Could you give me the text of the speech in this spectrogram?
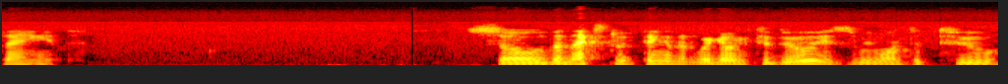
playing it. So the next thing that we're going to do is we wanted to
